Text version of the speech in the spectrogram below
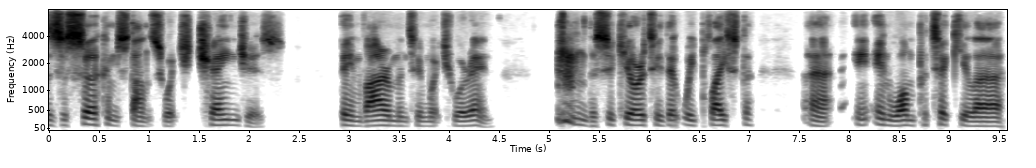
There's a circumstance which changes the environment in which we're in. the security that we placed uh, in, in one particular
